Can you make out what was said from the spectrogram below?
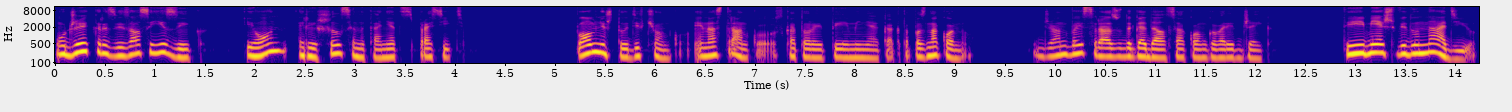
У Джейка развязался язык, и он решился наконец спросить: "Помнишь ту девчонку, иностранку, с которой ты меня как-то познакомил?" Джон Вэй сразу догадался, о ком говорит Джейк. Ты имеешь в виду Надию?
